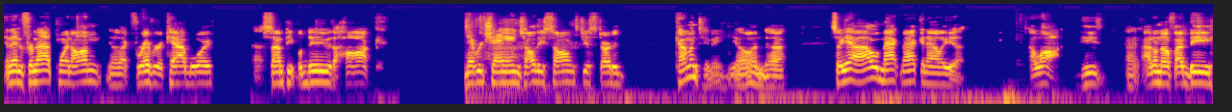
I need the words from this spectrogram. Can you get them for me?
And then from that point on, you know, like Forever a Cowboy, uh, Some People Do, The Hawk, Never Change, all these songs just started coming to me, you know. And uh, so, yeah, I owe Mac McAnally a, a lot. He's, I, I don't know if I'd be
